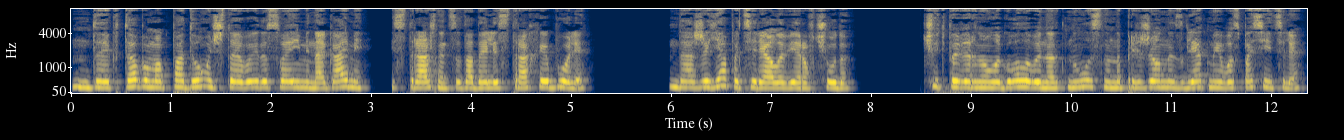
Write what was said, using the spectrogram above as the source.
да и кто бы мог подумать, что я выйду своими ногами из страшной цитадели страха и боли. Даже я потеряла веру в чудо. Чуть повернула голову и наткнулась на напряженный взгляд моего спасителя.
